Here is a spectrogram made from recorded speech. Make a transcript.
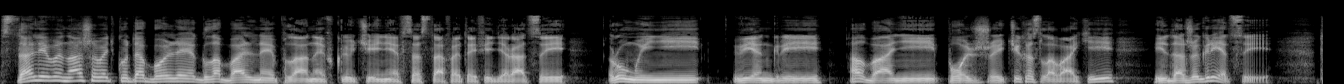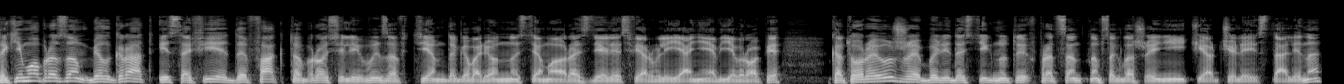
стали вынашивать куда более глобальные планы включения в состав этой федерации Румынии, Венгрии, Албании, Польши, Чехословакии и даже Греции. Таким образом, Белград и София де-факто бросили вызов тем договоренностям о разделе сфер влияния в Европе, которые уже были достигнуты в процентном соглашении Черчилля и Сталина,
